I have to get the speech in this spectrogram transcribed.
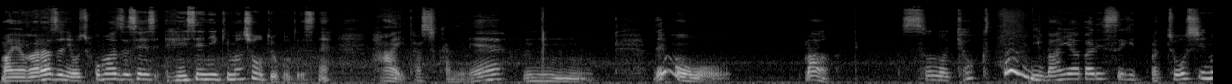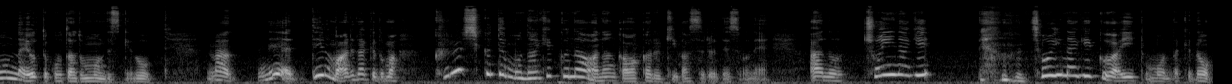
舞い上がらずに落ち込まず平静に行きましょうということですね。はい、確かにね。うん。でも、まあ、その極端に舞い上がりすぎ、まあ、調子乗んなよってことだと思うんですけどまあねっていうのもあれだけどまあ苦しくても嘆くなはなんかわかる気がするんですよね。あのちょい投げ？ちょい嘆くはいいと思うんだけど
